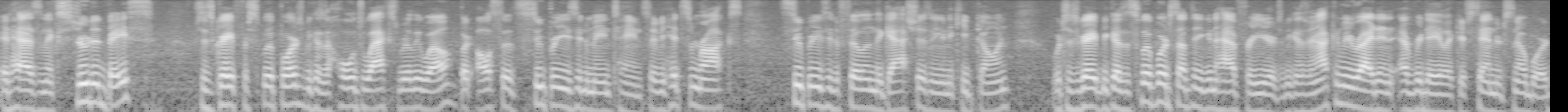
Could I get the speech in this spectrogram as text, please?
It has an extruded base which is great for split boards because it holds wax really well, but also it's super easy to maintain. So if you hit some rocks, it's super easy to fill in the gashes and you're gonna keep going, which is great because a split board is something you're gonna have for years because you're not gonna be riding it every day like your standard snowboard.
